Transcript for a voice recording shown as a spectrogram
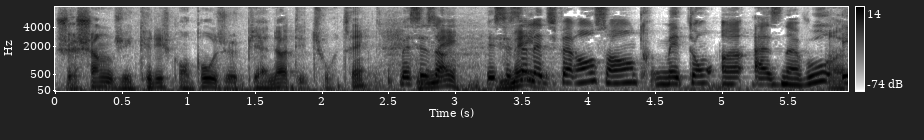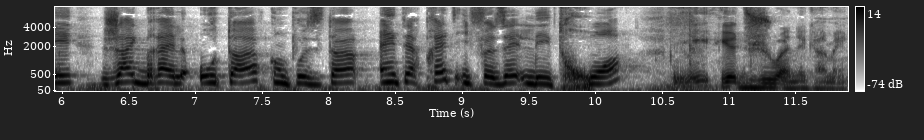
je chante, j'écris, je compose, je pianote et tout, tu sais. Mais c'est ça. Mais- Et c'est ça la différence entre, mettons, un Aznavour et Jacques Brel, auteur, compositeur, interprète. Il faisait les trois. Il y a du Jouanet quand même.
